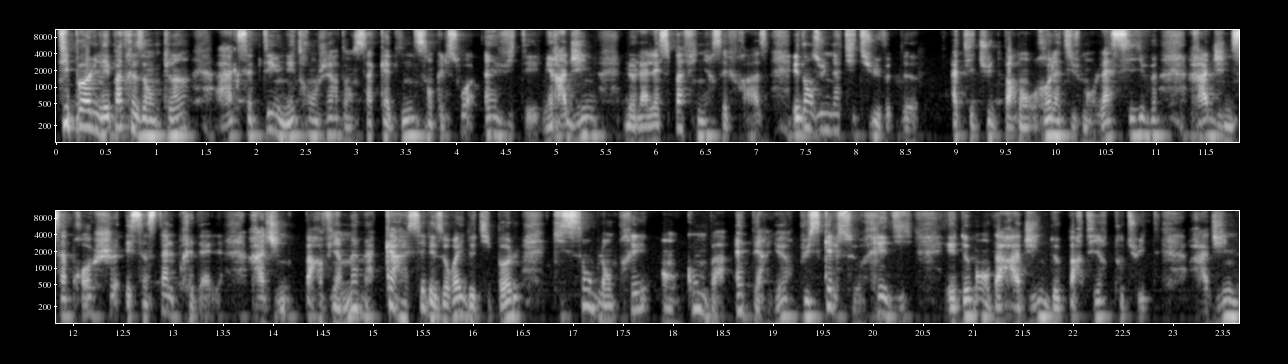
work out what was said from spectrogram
Tipol n'est pas très enclin à accepter une étrangère dans sa cabine sans qu'elle soit invitée. Mais Rajin ne la laisse pas finir ses phrases. Et dans une attitude, de- attitude pardon, relativement lascive, Rajin s'approche et s'installe près d'elle. Rajin parvient même à caresser les oreilles de Tipol, qui semble entrer en combat intérieur puisqu'elle se raidit et demande à Rajin de partir tout de suite. Rajin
